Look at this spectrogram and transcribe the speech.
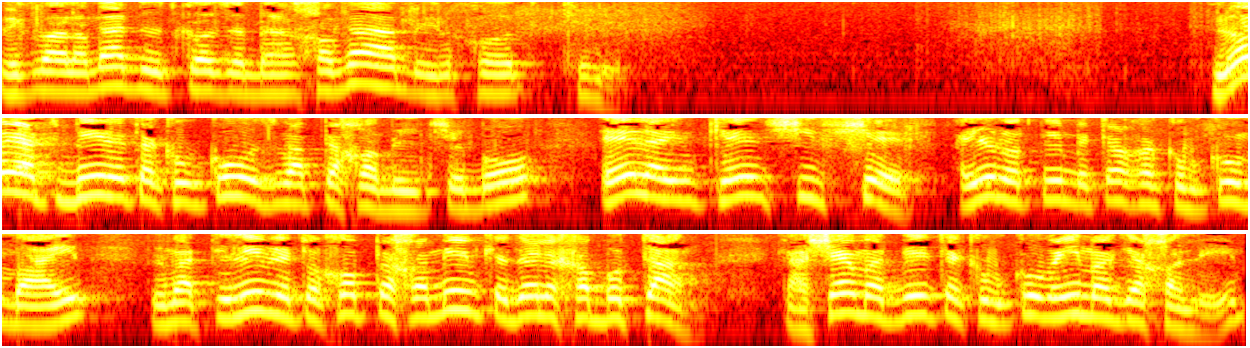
וכבר למדנו את כל זה בהרחבה בהלכות כלים. לא יטביל את הקומקומוס בפחמית שבו, אלא אם כן שפשף. היו נותנים בתוך הקומקום מים ומטילים לתוכו פחמים כדי לכבותם. כאשר מטביל את הקומקום עם הגחלים,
